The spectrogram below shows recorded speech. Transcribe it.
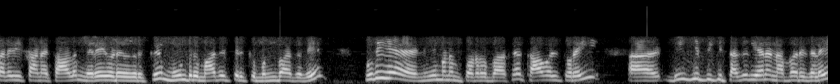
பதவிக்கான காலம் நிறைவடைவதற்கு மூன்று மாதத்திற்கு முன்பாகவே புதிய நியமனம் தொடர்பாக காவல்துறை டிஜிபிக்கு தகுதியான நபர்களை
